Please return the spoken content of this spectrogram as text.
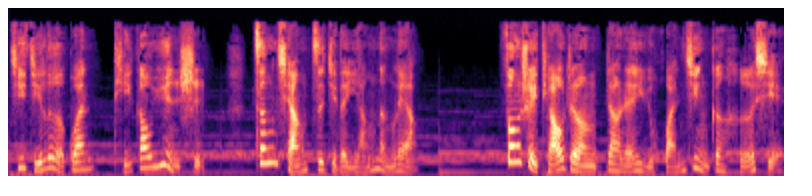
积极乐观，提高运势，增强自己的阳能量。风水调整让人与环境更和谐。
